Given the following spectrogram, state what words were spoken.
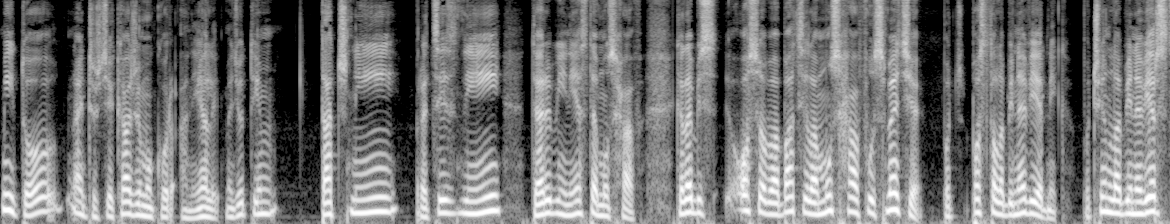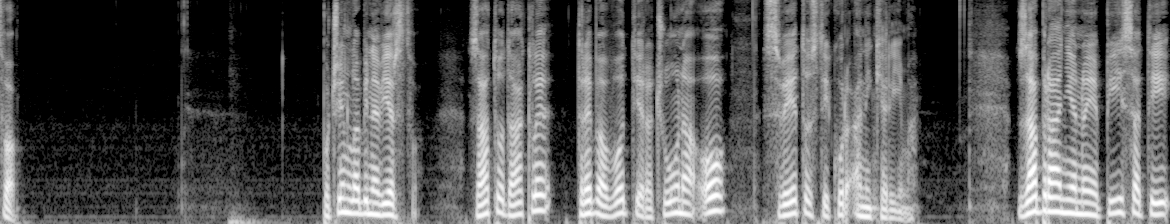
mi to najčešće kažemo Kur'an, jeli? Međutim, tačniji, precizniji termin jeste mushaf. Kada bi osoba bacila mushaf u smeće, postala bi nevjernik, počinila bi nevjerstvo. Počinila bi nevjerstvo. Zato, dakle, treba voditi računa o svetosti Kur'ani Kerima. Zabranjeno je pisati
